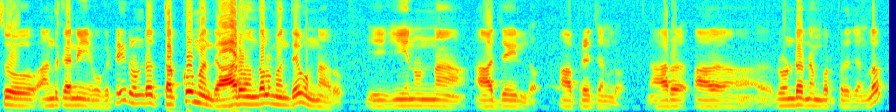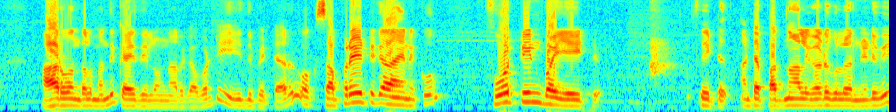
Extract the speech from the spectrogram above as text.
సో అందుకని ఒకటి. రెండో తక్కువ మంది ఆరు వందల మందే ఉన్నారు ఈ ఈయనున్న ఆ జైల్లో ఆ ప్రజల్లో. ఆరు రెండో నెంబర్ ప్రజల్లో ఆరు వందల మంది ఖైదీలు ఉన్నారు కాబట్టి ఇది పెట్టారు. ఒక సపరేట్గా ఆయనకు ఫోర్టీన్ బై ఎయిట్ ఫీట్ అంటే పద్నాలుగు అడుగుల నిడివి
